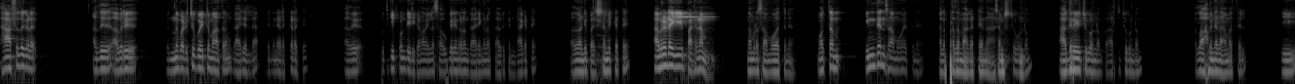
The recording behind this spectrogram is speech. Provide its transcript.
ഹാഫിലുകൾ അത് അവർ ഇന്ന് പഠിച്ചു പോയിട്ട് മാത്രം കാര്യമല്ല അതിങ്ങനെ ഇടയ്ക്കിടയ്ക്ക് അത് പുതുക്കിക്കൊണ്ടിരിക്കണം എല്ലാ സൗകര്യങ്ങളും കാര്യങ്ങളൊക്കെ അവർക്ക് ഉണ്ടാകട്ടെ അതുവേണ്ടി പരിശ്രമിക്കട്ടെ. അവരുടെ ഈ പഠനം നമ്മുടെ സമൂഹത്തിന് മൊത്തം ഇന്ത്യൻ സമൂഹത്തിന് ഫലപ്രദമാകട്ടെ എന്ന് ആശംസിച്ചുകൊണ്ടും ആഗ്രഹിച്ചുകൊണ്ടും പ്രാർത്ഥിച്ചുകൊണ്ടും അള്ളാഹുവിന്റെ നാമത്തിൽ ഈ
